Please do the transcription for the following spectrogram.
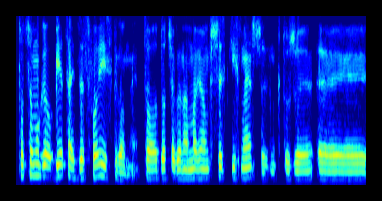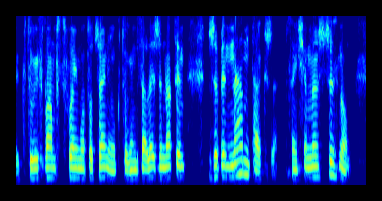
to, co mogę obiecać ze swojej strony, to do czego namawiam wszystkich mężczyzn, którzy, e, których mam w swoim otoczeniu, którym zależy na tym, żeby nam także, w sensie mężczyznom, e,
